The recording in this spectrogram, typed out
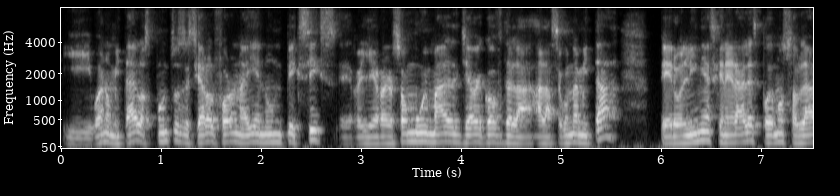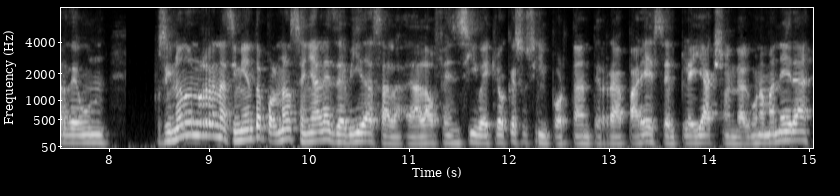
Y bueno, mitad de los puntos de Seattle fueron ahí en un pick six. Eh, regresó muy mal Jared Goff de la, a la segunda mitad. Pero en líneas generales podemos hablar de un, pues si no de un renacimiento, por lo menos señales de vidas a la, a la, ofensiva, y creo que eso es importante. Reaparece el play action de alguna manera.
